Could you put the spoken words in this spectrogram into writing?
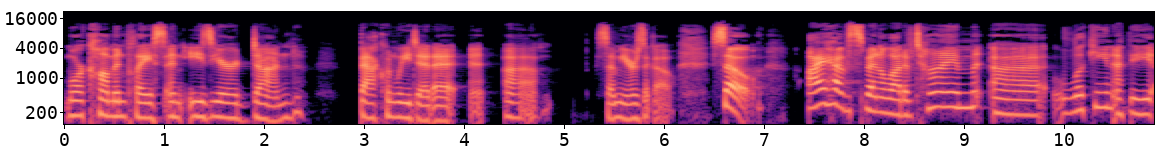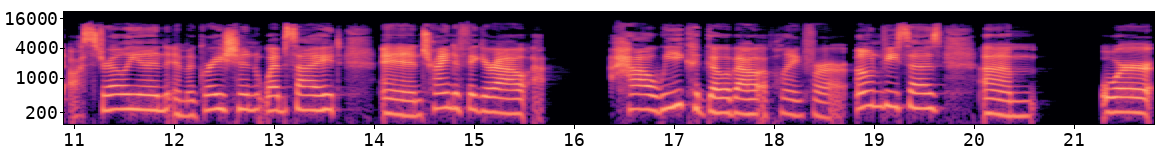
more commonplace and easier done back when we did it uh, some years ago. So I have spent a lot of time uh, looking at the Australian immigration website and trying to figure out how we could go about applying for our own visas um, or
